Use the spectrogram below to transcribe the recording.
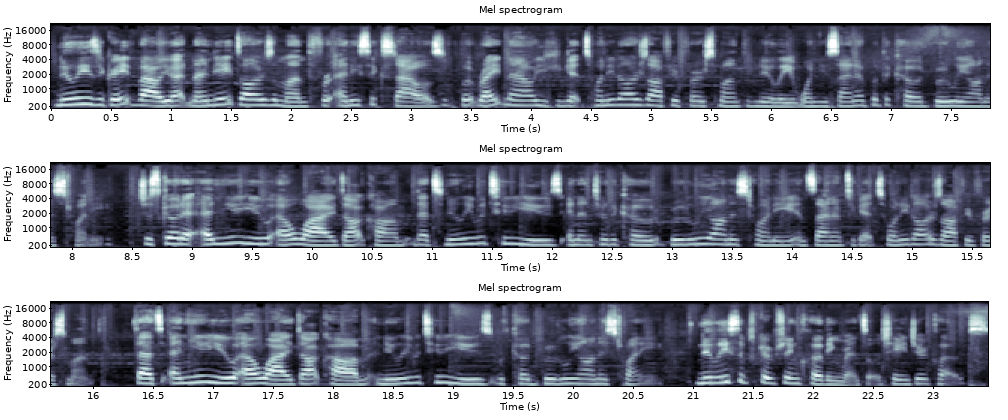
Nuuly is a great value at $98 a month for any six styles, but right now you can get $20 off your first month of Nuuly when you sign up with the code BrutallyHonest20. Just go to nuuly.com, that's Nuuly with two U's, and enter the code BrutallyHonest20 and sign up to get $20 off your first month. That's nuuly.com, Nuuly with two U's, with code BrutallyHonest20. Nuuly subscription clothing rental. Change your clothes.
